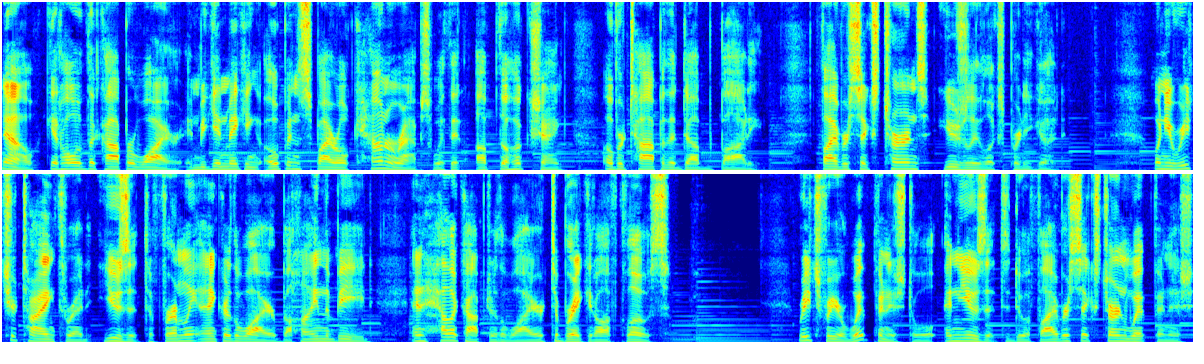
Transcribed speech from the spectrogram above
Now, get hold of the copper wire and begin making open spiral counter wraps with it up the hook shank over top of the dubbed body. Five or six turns usually looks pretty good. When you reach your tying thread, use it to firmly anchor the wire behind the bead and helicopter the wire to break it off close. Reach for your whip finish tool and use it to do a 5 or 6 turn whip finish,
